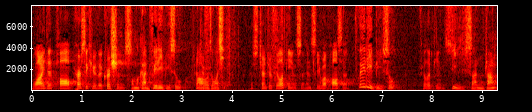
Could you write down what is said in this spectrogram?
Why did Paul persecute the Christians? 我们看菲利比书，保罗怎么写？ Let's turn to Philippians and see what Paul said. 菲利比书 Philippians 第三章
